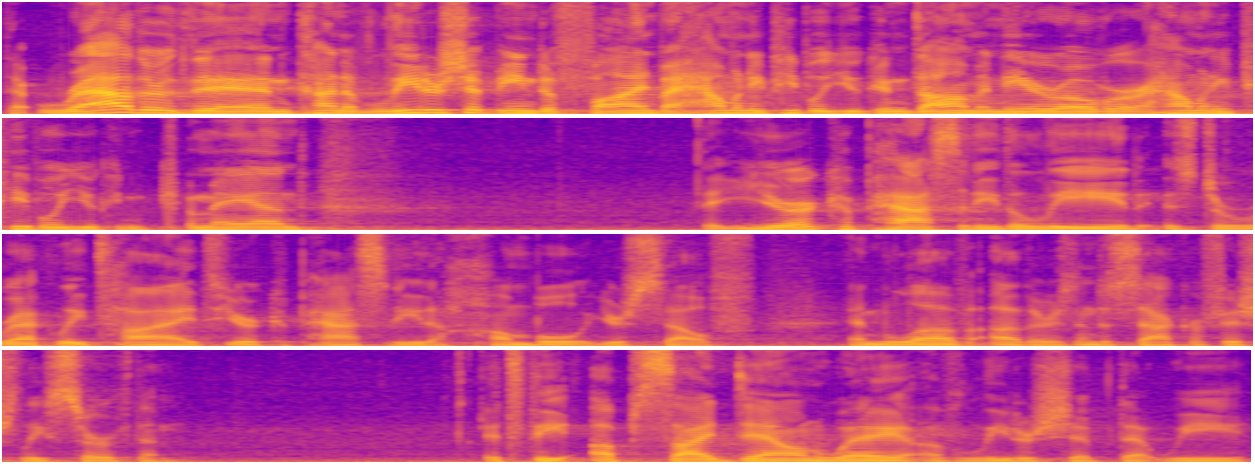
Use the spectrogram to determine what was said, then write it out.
That rather than kind of leadership being defined by how many people you can domineer over or how many people you can command, that your capacity to lead is directly tied to your capacity to humble yourself and love others and to sacrificially serve them. It's the upside down way of leadership that we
